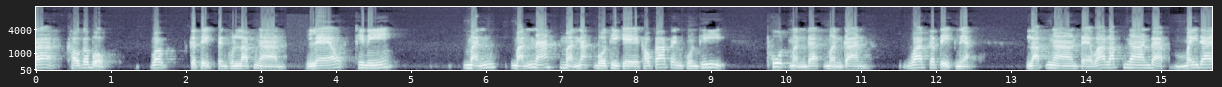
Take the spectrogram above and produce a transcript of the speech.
ก็เขาก็บอกว่ากระติกเป็นคนรับงาน แล้วทีนี้เหมือน เหมือนนะ เหมือนนะโบทีเคเขาก็เป็นคนที่พูดเหมือนดเหมือนกันว่ากระติกเนี่ย รับงานแต่ว่ารับงานแบบไม่ได้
